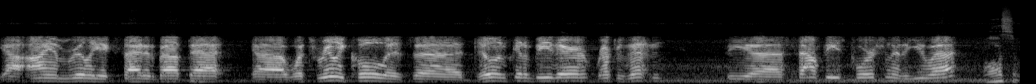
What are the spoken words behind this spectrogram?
Yeah, I am really excited about that. Uh, what's really cool is uh, Dylan's going to be there representing the uh, southeast portion of the U.S. Awesome.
